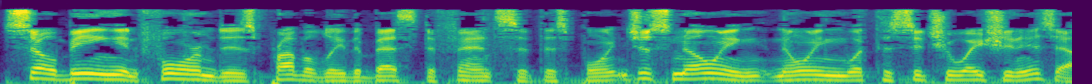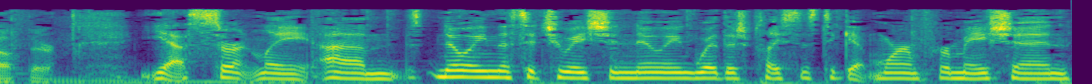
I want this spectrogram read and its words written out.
So being informed is probably the best defense at this point, just knowing knowing what the situation is out there. Yes, certainly. Um, knowing the situation, knowing where there's places to get more information,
